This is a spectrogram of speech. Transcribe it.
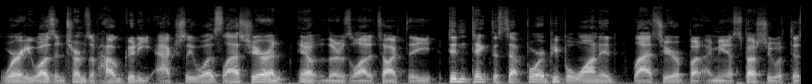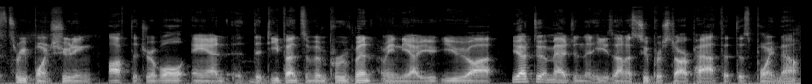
where he was in terms of how good he actually was last year. And you know there's a lot of talk that he didn't take the step forward. People wanted last year, but I mean, especially with this three point shooting off the dribble and the defensive improvement. I mean, yeah, you you uh, you have to imagine that he's on a superstar path at this point now.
